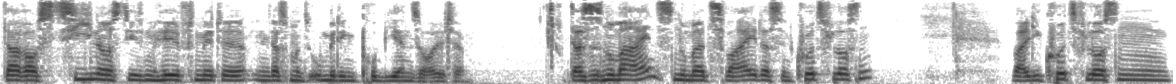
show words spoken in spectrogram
daraus ziehen aus diesem Hilfsmittel, dass man es unbedingt probieren sollte. Das ist Nummer eins. Nummer zwei, das sind Kurzflossen weil die Kurzflossen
